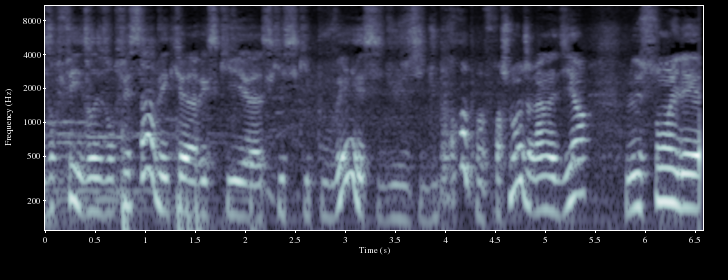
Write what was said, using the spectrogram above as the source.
ils ont fait, ils ont, ils ont fait ça avec euh, avec ce qui, euh, ce qui, ce qu'ils pouvaient. C'est du, du propre. Franchement, j'ai rien à dire. Le son, il est,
